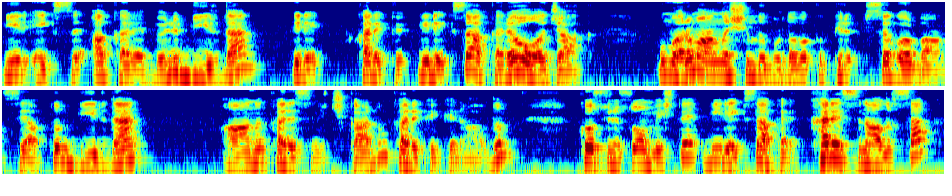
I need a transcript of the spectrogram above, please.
1 eksi a kare bölü 1'den direkt karekök 1 eksi a kare olacak. Umarım anlaşıldı burada. Bakın Pisagor bağıntısı yaptım. 1'den a'nın karesini çıkardım. Karekökünü aldım. Kosinüs 15'te 1 eksi a kare. Karesini alırsak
